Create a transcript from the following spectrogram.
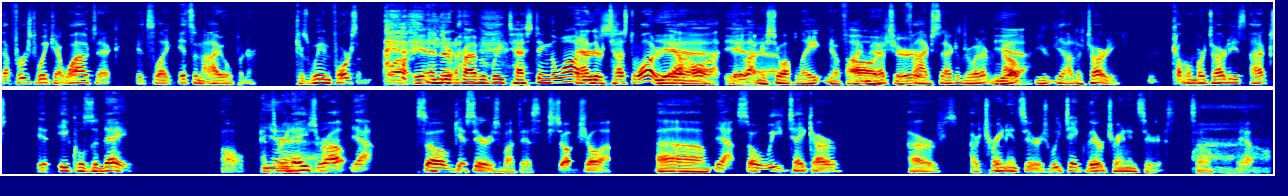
the first week at WyoTech, it's like it's an eye opener because we enforce them. Well, yeah, and they're know? probably testing the water. and they're test water. Yeah, Yeah, oh, they let me show up late, you know, five Oh, minutes sure. or five seconds or whatever. Yeah. No, you got a tardy. A couple more tardies, equals a day. Oh, and three days you're out. Yeah. So get serious about this. Show, show up. Um, yeah. So we take our our our training serious. We take their training serious. So yeah,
